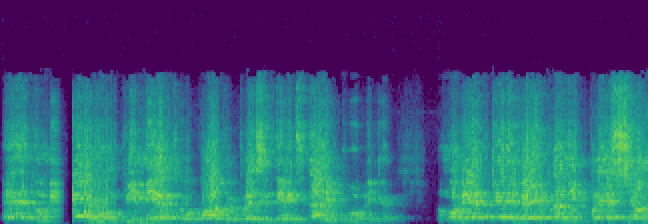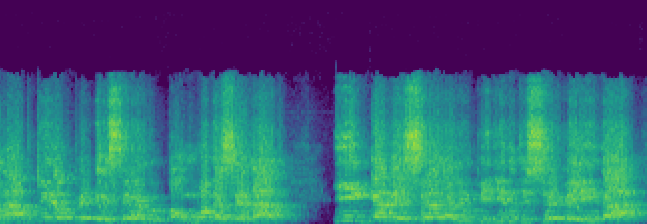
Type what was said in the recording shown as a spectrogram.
é, do meu rompimento com o próprio presidente da República, no momento que ele veio para me pressionar, porque eu pertencendo ao Muda Senado e encabeçando ali um pedido de CPI da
